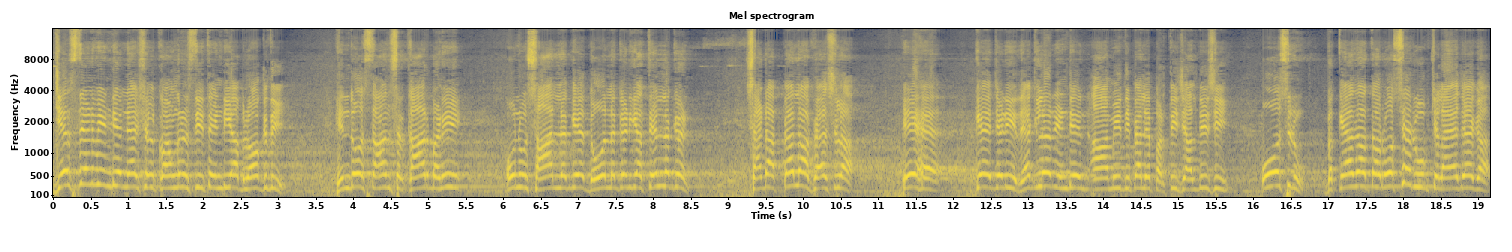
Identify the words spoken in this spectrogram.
ਜਿਸ ਦਿਨ ਵੀ ਇੰਡੀਅਨ ਨੈਸ਼ਨਲ ਕਾਂਗਰਸ ਦੀ ਤੇ ਇੰਡੀਆ ਬਲਾਕ ਦੀ ਹਿੰਦੁਸਤਾਨ ਸਰਕਾਰ ਬਣੀ, ਉਹਨੂੰ ਸਾਲ ਲੱਗੇ, ਦੋ ਲੱਗਣ ਜਾਂ ਤਿੰਨ ਲੱਗਣ, ਸਾਡਾ ਪਹਿਲਾ ਫੈਸਲਾ ਇਹ ਹੈ ਕਿ ਜਿਹੜੀ ਰੈਗੂਲਰ ਇੰਡੀਅਨ ਆਰਮੀ ਦੀ ਪਹਿਲੇ ਭਰਤੀ ਚੱਲਦੀ ਸੀ, ਉਸ ਨੂੰ ਬਕਾਇਦਾ ਤੌਰ ਉਸੇ ਰੂਪ ਚਲਾਇਆ ਜਾਏਗਾ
